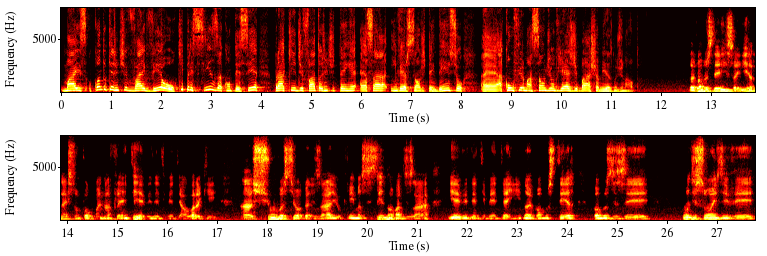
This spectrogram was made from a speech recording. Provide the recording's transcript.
Mas quando que a gente vai ver ou o que precisa acontecer para que de fato a gente tenha essa inversão de tendência ou é, a confirmação de um viés de baixa mesmo, Ginaldo? Nós vamos ter isso aí, Alex, um pouco mais na frente, evidentemente a hora que as chuvas se organizarem, o clima se normalizar e evidentemente aí nós vamos ter, vamos dizer, condições de ver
